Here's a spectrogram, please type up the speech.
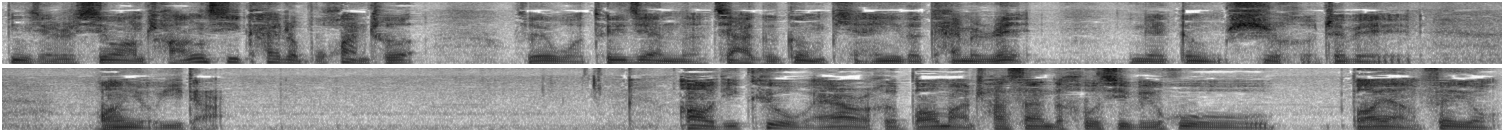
并且是希望长期开着不换车，所以我推荐呢价格更便宜的凯美瑞，应该更适合这位网友一点。奥迪 Q5L 和宝马 X3 的后期维护保养费用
